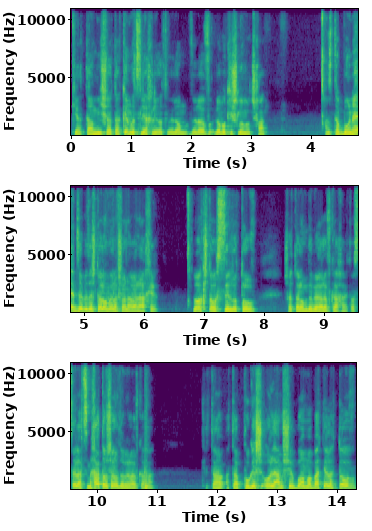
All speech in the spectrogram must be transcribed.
כי אתה מי שאתה כן מצליח להיות ולא, ולא לא בכישלונות שלך, אז אתה בונה את זה בזה שאתה לא אומר לשון הרע לאחר. לא רק שאתה עושה לו טוב, שאתה לא מדבר עליו ככה, אתה עושה לעצמך טוב שאתה לא מדבר עליו ככה. כי אתה, אתה פוגש עולם שבו המבט אל הטוב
